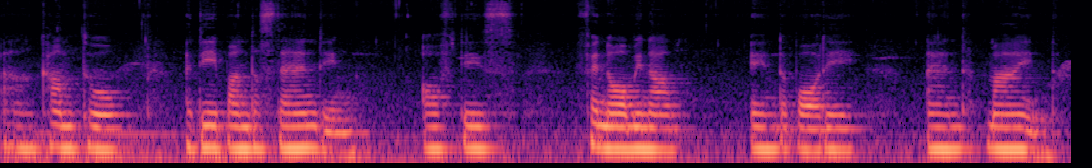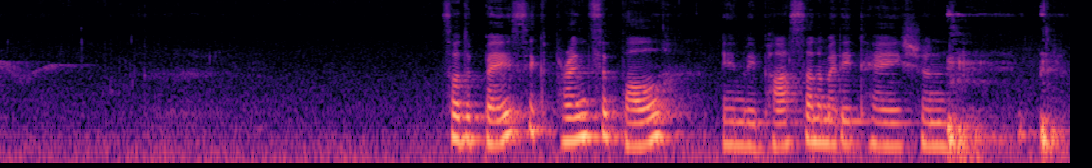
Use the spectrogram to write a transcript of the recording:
uh, come to a deep understanding of these phenomena in the body and mind. So, the basic principle in Vipassana meditation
